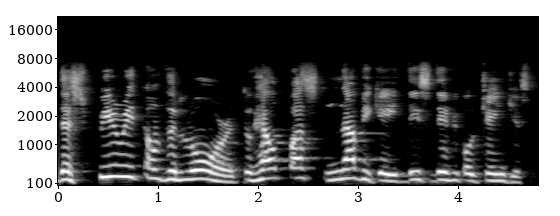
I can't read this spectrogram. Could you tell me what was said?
the Spirit of the Lord to help us navigate these difficult changes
